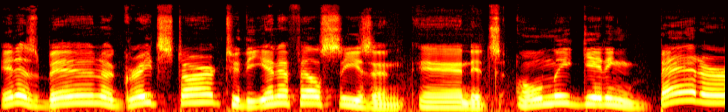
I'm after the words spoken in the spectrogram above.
It has been a great start to the NFL season, and it's only getting better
